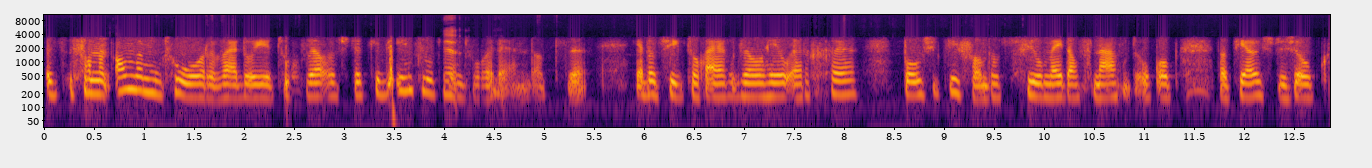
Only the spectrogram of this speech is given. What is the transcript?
het van een ander moet horen, waardoor je toch wel een stukje beïnvloed ja. kunt worden. En dat, ja, dat zie ik toch eigenlijk wel heel erg positief. Want dat viel mij dan vanavond ook op dat juist dus ook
